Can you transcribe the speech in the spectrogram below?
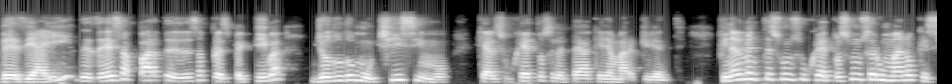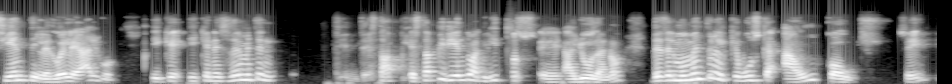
Desde ahí, desde esa parte, desde esa perspectiva, yo dudo muchísimo que al sujeto se le tenga que llamar cliente. Finalmente es un sujeto, es un ser humano que siente y le duele algo y que, y que necesariamente está, está pidiendo a gritos eh, ayuda, ¿no? Desde el momento en el que busca a un coach, ¿sí?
